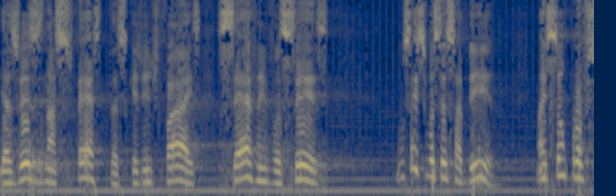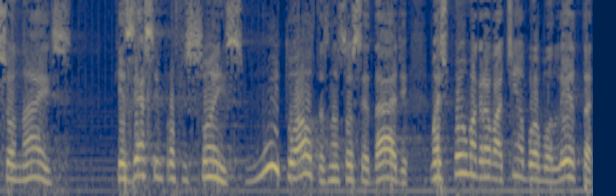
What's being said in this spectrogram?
e às vezes nas festas que a gente faz, servem vocês, não sei se você sabia, mas são profissionais que exercem profissões muito altas na sociedade, mas põem uma gravatinha borboleta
